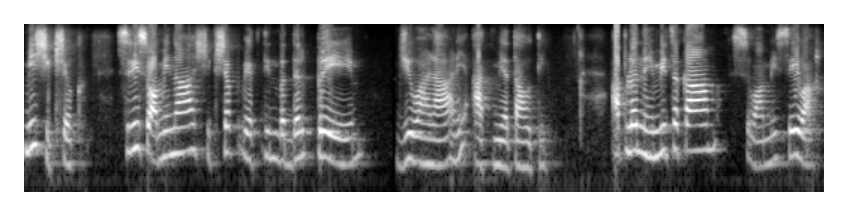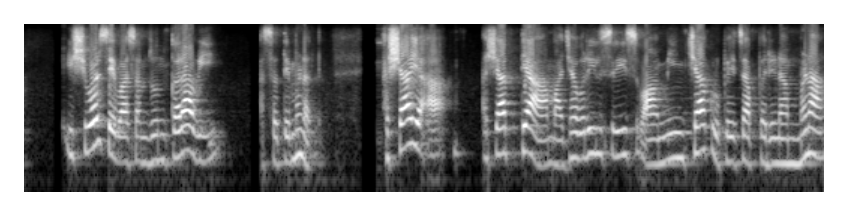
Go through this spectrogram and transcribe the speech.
मी शिक्षक. श्री स्वामींना शिक्षक व्यक्तींबद्दल प्रेम जिव्हाळा आणि आत्मीयता होती. आपलं नेहमीचं काम स्वामी सेवा. ईश्वर सेवा समजून करावी असं ते म्हणत. अशा या अशा त्या माझ्यावरील श्री स्वामींच्या कृपेचा परिणाम म्हणा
